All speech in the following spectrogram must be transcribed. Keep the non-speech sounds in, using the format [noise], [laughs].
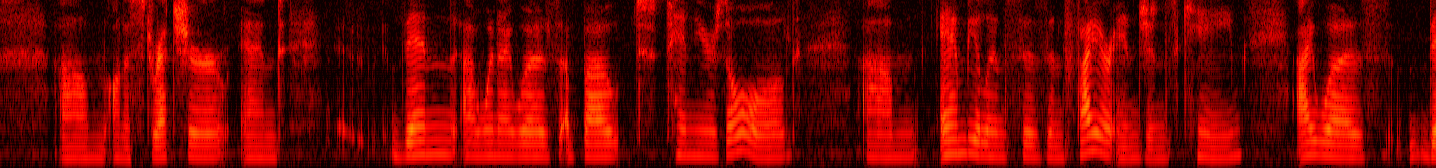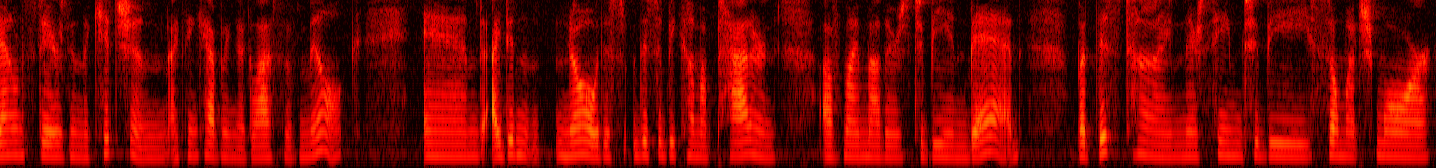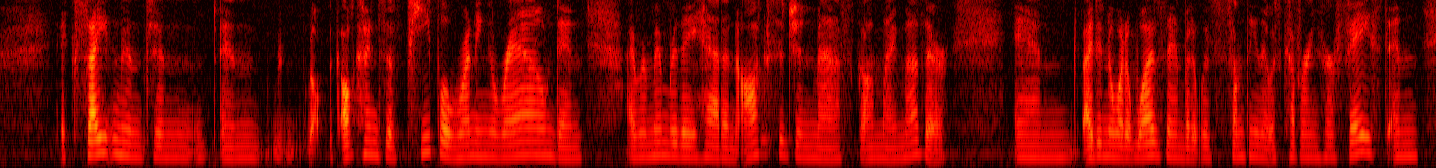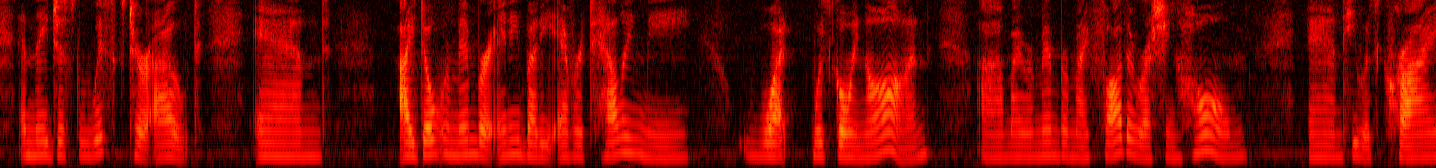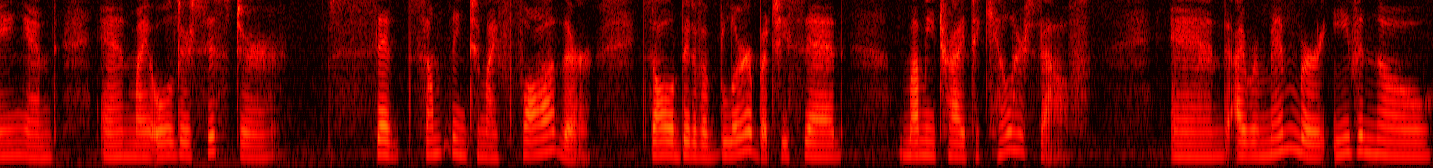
um, on a stretcher. And then, uh, when I was about 10 years old, um, ambulances and fire engines came. I was downstairs in the kitchen, I think having a glass of milk, and I didn't know this. This had become a pattern of my mother's to be in bed, but this time there seemed to be so much more excitement and and all kinds of people running around and I remember they had an oxygen mask on my mother and I didn't know what it was then but it was something that was covering her face and and they just whisked her out and I don't remember anybody ever telling me what was going on. Um, I remember my father rushing home and he was crying and and my older sister said something to my father. It's all a bit of a blur, but she said, Mummy tried to kill herself. And I remember, even though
